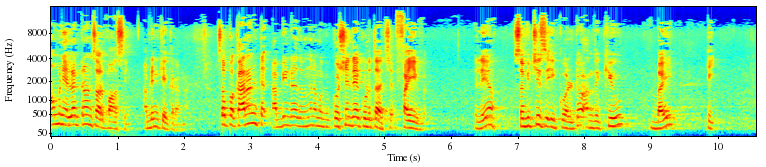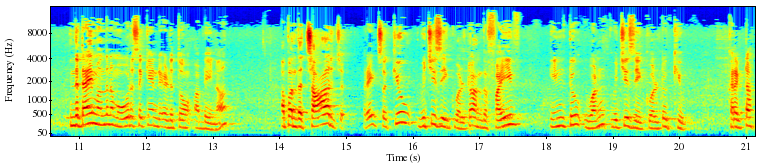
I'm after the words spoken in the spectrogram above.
how many electrons are passing அப்படின்னு கேட்குறாங்க ஸோ இப்போ கரண்ட் அப்படின்றது வந்து நமக்கு கொஷின்லேயே கொடுத்தாச்சு ஃபைவ் இல்லையா? So which is equal to அந்த கியூ பை டி இந்த டைம் வந்து நம்ம ஒரு செகண்ட் எடுத்தோம் அப்படின்னா அப்போ அந்த charge right so Q which is equal to அந்த five into one which is equal to Q கரெக்டாக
